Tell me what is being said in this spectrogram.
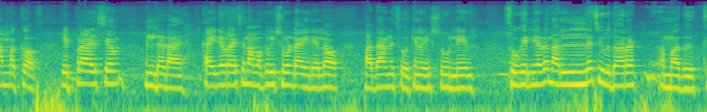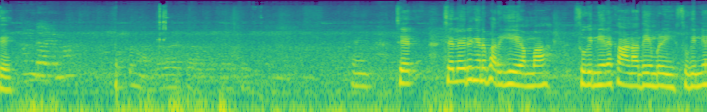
നമുക്കോ ഇപ്രാവശ്യം ഉണ്ടടാ. കഴിഞ്ഞ പ്രാവശ്യം നമുക്ക് വിഷു ഉണ്ടായില്ലല്ലോ. അപ്പം അതാണ് ചോദിക്കുന്നത് വിഷു ഇല്ലേന്ന്. സുകന്യയുടെ നല്ല ചുരിദാർ അമ്മ അതൊക്കെ. ചിലവരിങ്ങനെ പറയേ അമ്മ സുകന്യനെ കാണാതെ ചെയ്യുമ്പോഴേ സുകന്യ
